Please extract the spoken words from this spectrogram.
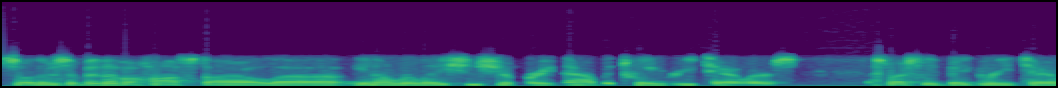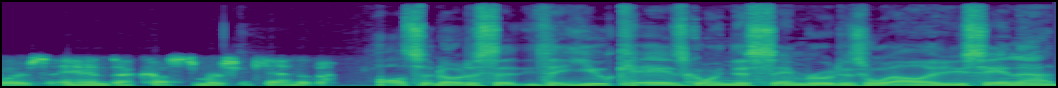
So there's a bit of a hostile, uh, you know, relationship right now between retailers especially big retailers and uh, customers in Canada. Also, notice that the UK is going the same route as well. Are you seeing that?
